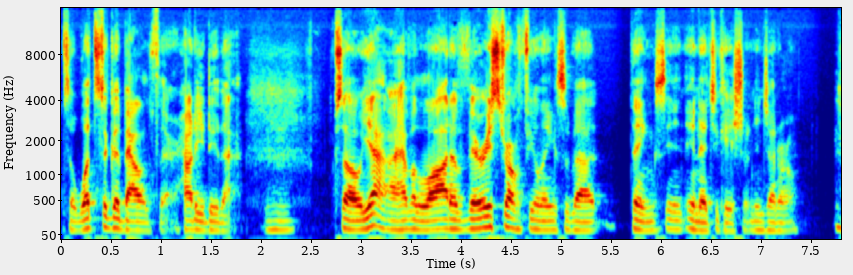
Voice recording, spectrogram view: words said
So what's the good balance there? How do you do that? So yeah, I have a lot of very strong feelings about things in, in education in general.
